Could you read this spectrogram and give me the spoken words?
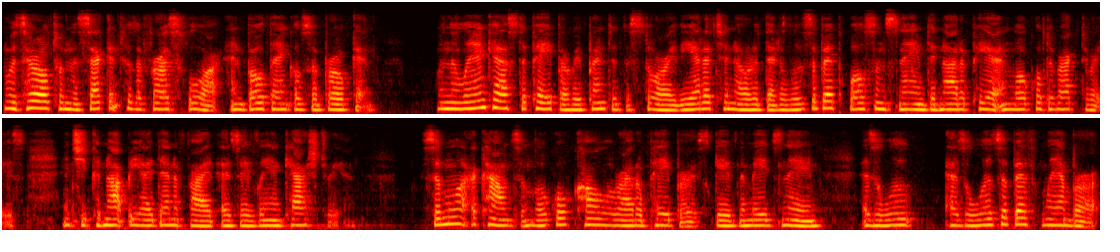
was hurled from the second to the first floor, and both ankles are broken. When the Lancaster paper reprinted the story, the editor noted that Elizabeth Wilson's name did not appear in local directories, and she could not be identified as a Lancastrian. Similar accounts in local Colorado papers gave the maid's name as, as Elizabeth Lambert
